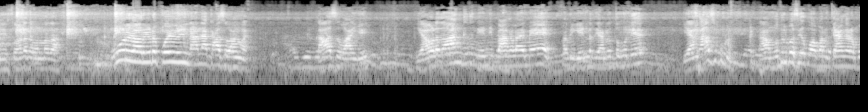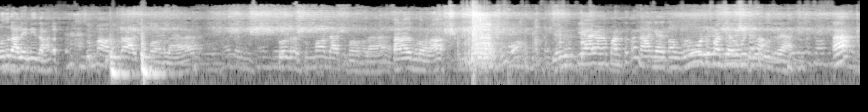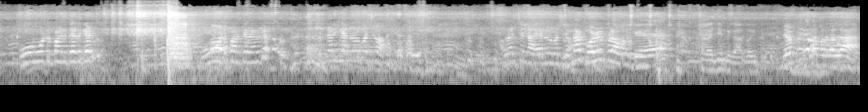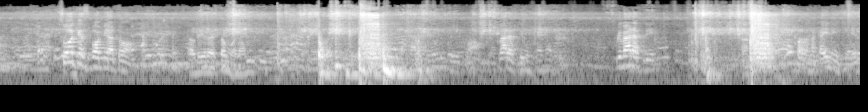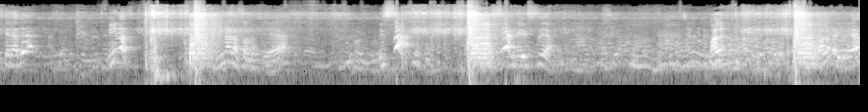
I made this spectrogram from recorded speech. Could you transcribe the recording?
நீ சொல்றது உண்மைதான். ஊருக்காரர்கிட்ட போய். நான் தான் காசு வாங்குவேன். காசு வாங்கி எவ்வளவுதான் இருக்குதுன்னு எண்ணி பார்க்கலாமே. அப்படி எண்ணது எண்ணத்துக்குள்ளே என் காசு கொடு. நான் முதல் பஸ்ஸே போப்பான்னு கேட்கற முதல் ஆள் எண்ணி தான் சும்மா வந்து கூட ஆட்டு போவாங்களா? சொல்றேன் சும்மா வந்து ஆட்டு போவாங்களா? தராது போடுவாங்களா? எதுக்கு தேவையான பணத்தை தான் நான் கேட்கணும். உன் வீட்டு பணத்தை மட்டும் கொடுக்குறேன் ஆ? உன் வீட்டு பணத்தை எனக்கு எடுத்து? உன் வீட்டு பணத்தை எனக்கு எடுத்து என்ன கொழுப்புடா உனக்கு? எப்படி சாப்பிடுறதல்ல சோகேஸ் பொம்மையாட்டம் வேற எப்படி இப்படி வேற எப்படி கூப்பிடுறேன் கை நீட்டு எனக்கு தெரியாது நீடா என்னடா சொல்றது இஸ்ஸா அங்க இஸ்ஸா பல பல கடிக்கிறியா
